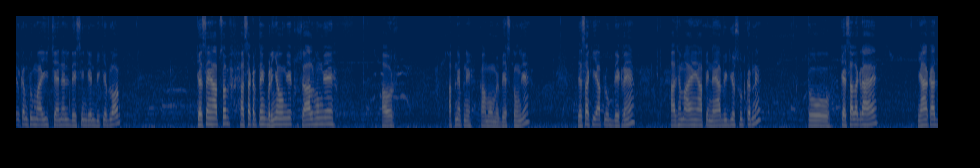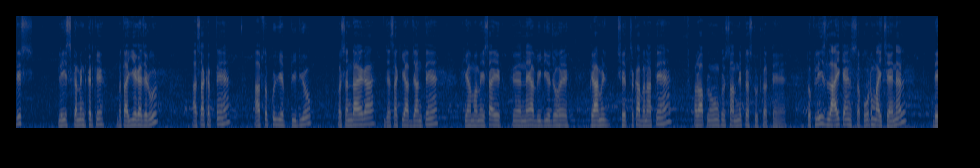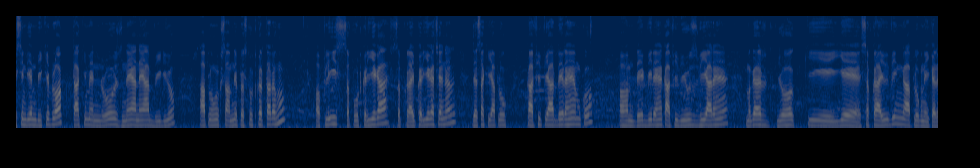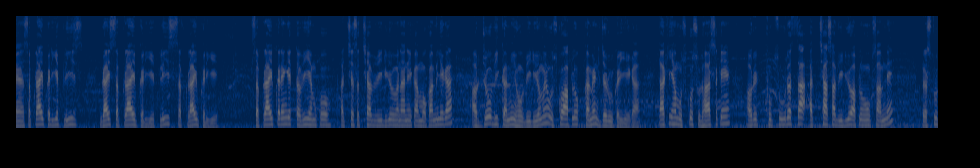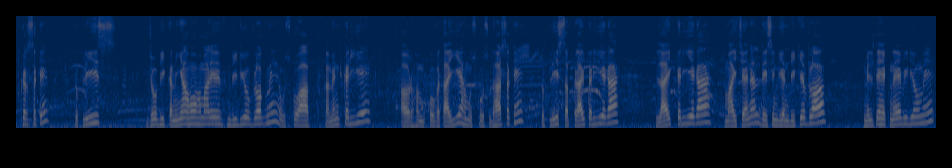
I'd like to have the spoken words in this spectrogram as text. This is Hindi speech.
Welcome to my channel desi Indian BK blog कैसे हैं आप सब? आशा करते हैं बढ़िया होंगे, खुशहाल होंगे और अपने अपने कामों में व्यस्त होंगे। जैसा कि आप लोग देख रहे हैं, आज हम आए हैं यहाँ पे नया वीडियो शूट करने। तो कैसा लग रहा है? यहाँ का दृश्य प्लीज़ कमेंट करके बताइएगा ज़रूर। आशा करते हैं आप सबको ये वीडियो पसंद आएगा। जैसा कि आप जानते हैं कि हम हमेशा एक नया वीडियो जो है ग्रामीण क्षेत्र का बनाते हैं और आप लोगों के सामने प्रस्तुत करते हैं। तो please like and support my channel देश इंडियन बी के ब्लॉग ताकि मैं रोज़ नया नया वीडियो आप लोगों के सामने प्रस्तुत करता रहूँ। और प्लीज़ सपोर्ट करिएगा सब्सक्राइब करिएगा चैनल जैसा कि आप लोग काफ़ी प्यार दे रहे हैं हमको, और हम देख भी रहे हैं, काफ़ी व्यूज़ भी आ रहे हैं। मगर जो कि ये सब्सक्राइबिंग आप लोग नहीं कर रहे हैं सब्सक्राइब करिए प्लीज़ गाइस सब्सक्राइब करिए प्लीज़ सब्सक्राइब करिए। सब्सक्राइब करेंगे तभी हमको अच्छे से अच्छा वीडियो बनाने का मौका मिलेगा। और जो भी कमी हो वीडियो में, उसको आप लोग कमेंट ज़रूर करिएगा, ताकि हम उसको सुधार सकें और एक खूबसूरत सा अच्छा सा वीडियो आप लोगों के सामने प्रस्तुत कर सकें। तो प्लीज़, जो भी कमियाँ हों हमारे वीडियो ब्लॉग में, उसको आप कमेंट करिए और हमको बताइए, हम उसको सुधार सकें। तो प्लीज़ सब्सक्राइब करिएगा, लाइक करिएगा माय चैनल देश इंडियन बीके ब्लॉग मिलते हैं एक नए वीडियो में।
